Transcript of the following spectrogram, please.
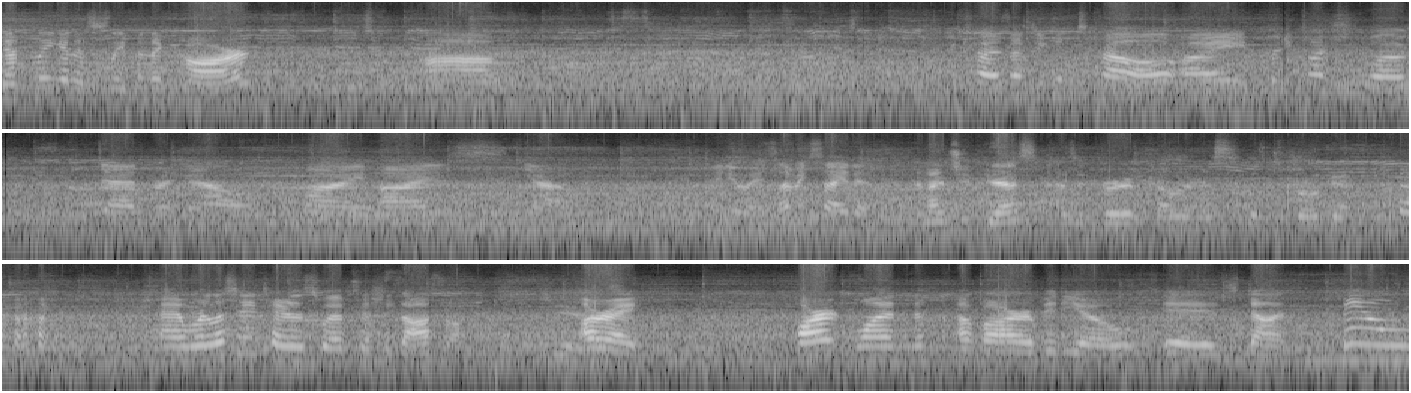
definitely gonna sleep in the car. Because as you can tell, I pretty much look dead right now. My eyes, yeah. Anyways, I'm excited. And my GPS has inverted colors. It's broken. And we're listening to Taylor Swift, so she's awesome. She. Alright, part one of our video is done. Meow.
